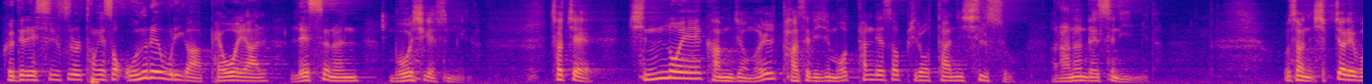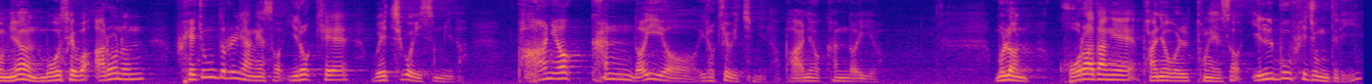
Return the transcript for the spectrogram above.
그들의 실수를 통해서 오늘의 우리가 배워야 할 레슨은 무엇이겠습니까? 첫째, 진노의 감정을 다스리지 못한 데서 비롯한 실수라는 레슨입니다. 우선 10절에 보면 모세와 아론은 회중들을 향해서 이렇게 외치고 있습니다. 반역한 너희여 이렇게 외칩니다. 반역한 너희여. 물론 고라당의 반역을 통해서 일부 회중들이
